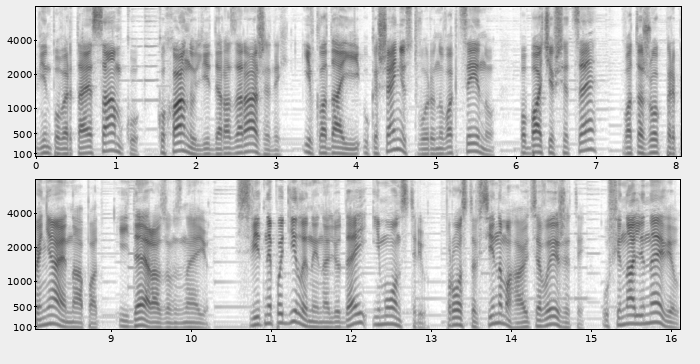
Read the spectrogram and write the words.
він повертає самку, кохану лідера заражених, і вкладає їй у кишеню створену вакцину. Побачивши це, ватажок припиняє напад і йде разом з нею. Світ не поділений на людей і монстрів. Просто всі намагаються вижити. У фіналі Невіл,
